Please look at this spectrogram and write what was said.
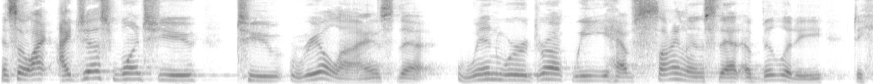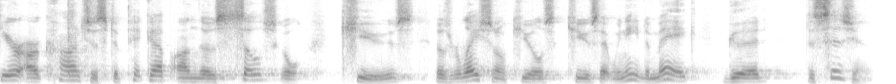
And so I, I just want you to realize that when we're drunk, we have silenced that ability to hear our conscience, to pick up on those social cues, those relational cues, cues that we need to make good decisions.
